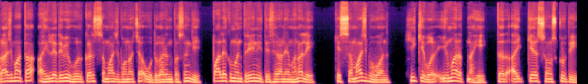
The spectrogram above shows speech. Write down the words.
राजमाता अहिल्यादेवी होळकर समाज भवनाच्या उद्घाटन प्रसंगी पालकमंत्री नितेश राणे म्हणाले की समाज भवन ही केवळ इमारत नाही तर ऐक्य संस्कृती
